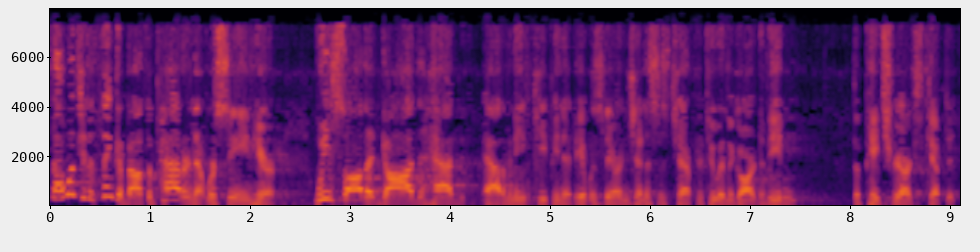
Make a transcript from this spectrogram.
Now, I want you to think about the pattern that we're seeing here. We saw that God had Adam and Eve keeping it. It was there in Genesis chapter 2 in the Garden of Eden. The patriarchs kept it.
